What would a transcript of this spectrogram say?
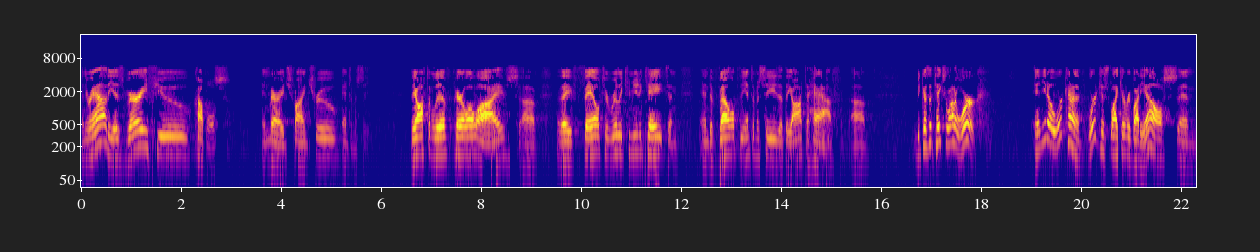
And the reality is, very few couples in marriage find true intimacy. They often live parallel lives. Uh, they fail to really communicate and, and develop the intimacy that they ought to have uh, because it takes a lot of work. And you know, we're kind of we're just like everybody else, and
